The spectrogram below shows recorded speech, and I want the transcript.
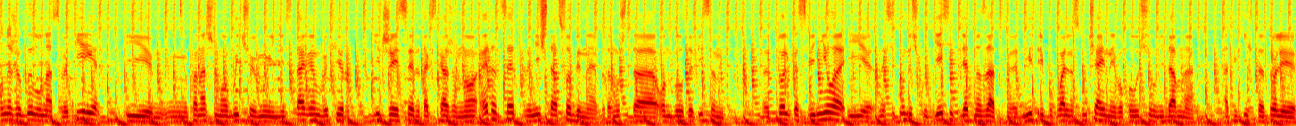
Он уже был у нас в эфире, и по нашему обычаю мы не ставим в эфир диджей-сеты, так скажем, но этот сет это нечто особенное, потому что он был записан только с винила и на секундочку 10 лет назад. Дмитрий буквально случайно его получил недавно от каких-то то ли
